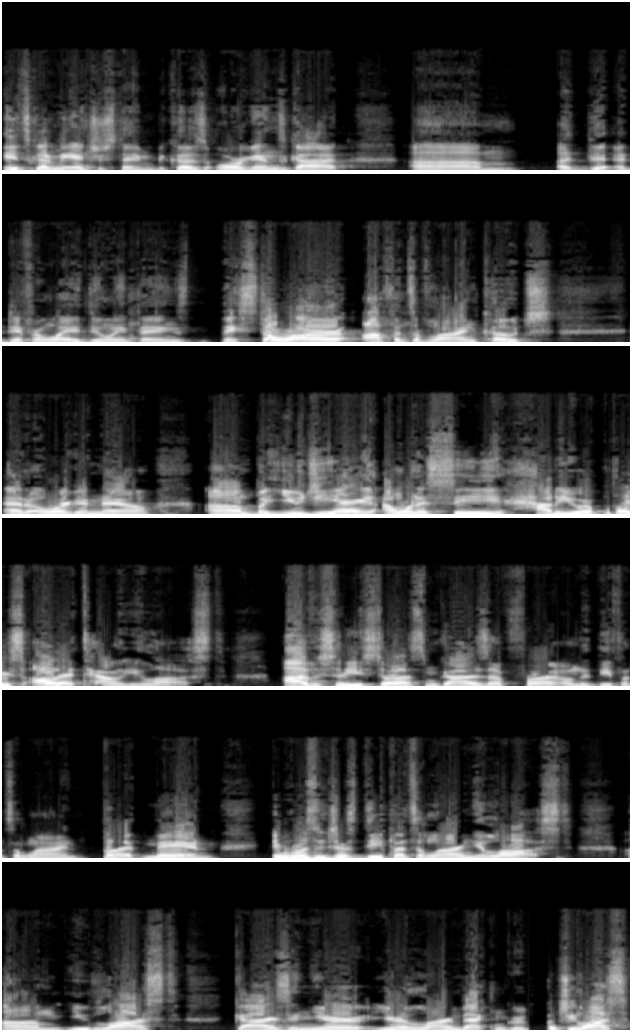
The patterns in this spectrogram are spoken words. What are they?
it's going to be interesting because Oregon's got um, a, di- a different way of doing things. They stole our offensive line coach at Oregon now, um, but UGA, I want to see how do you replace all that talent you lost. Obviously, you still have some guys up front on the defensive line, but man, it wasn't just defensive line you lost. Um, you lost guys in your your linebacking group, but you lost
